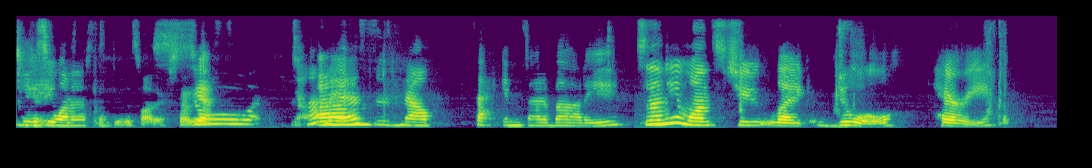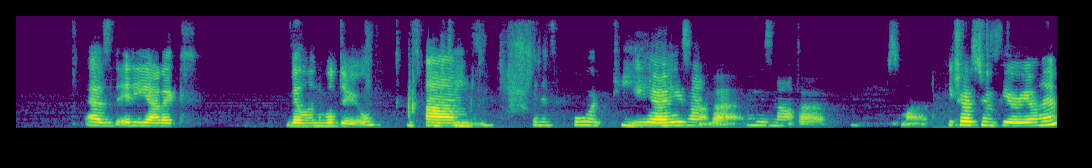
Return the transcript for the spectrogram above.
Because he wanted us to do his father. So, So yes. Thomas Um, is now back inside a body. So then he wants to like duel Harry, as the idiotic villain will do. He's Um, 14. Kid is 14. Yeah, he's not that. He's not that smart. He tries to Imperio him,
